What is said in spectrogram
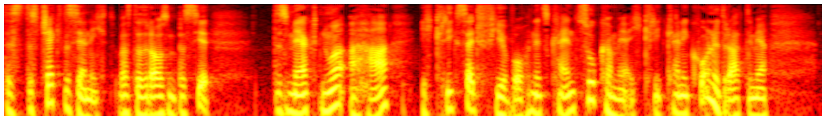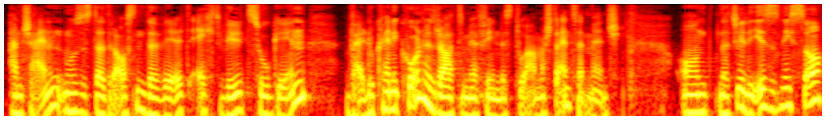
das, das checkt das ja nicht, was da draußen passiert. Das merkt nur, aha, ich kriege seit vier Wochen jetzt keinen Zucker mehr, ich kriege keine Kohlenhydrate mehr. anscheinend muss es da draußen in der Welt echt wild zugehen, weil du keine Kohlenhydrate mehr findest, du armer Steinzeitmensch. Und natürlich ist es nicht so,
